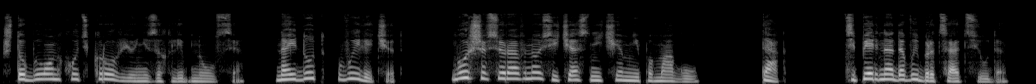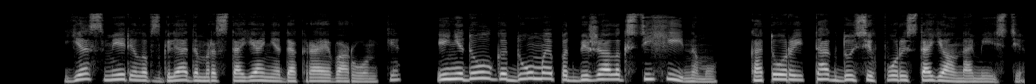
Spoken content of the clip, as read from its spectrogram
чтобы он хоть кровью не захлебнулся. Найдут — вылечат. Больше все равно сейчас ничем не помогу. Так, теперь надо выбраться отсюда. Я смерила взглядом расстояние до края воронки и, недолго думая, подбежала к стихийному, который так до сих пор и стоял на месте.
